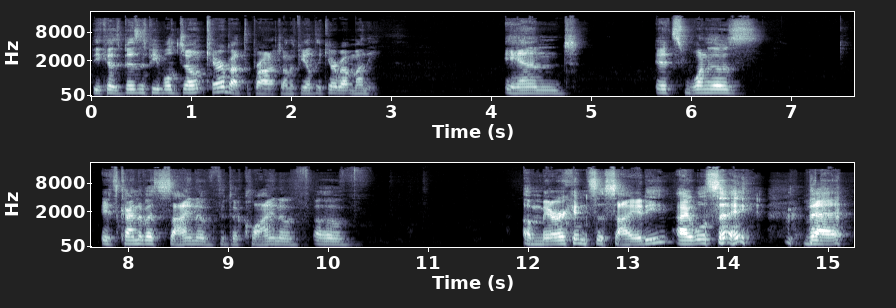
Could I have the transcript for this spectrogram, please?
Because business people don't care about the product on the field, they care about money. And it's one of those it's kind of a sign of the decline of of American society, I will say, that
